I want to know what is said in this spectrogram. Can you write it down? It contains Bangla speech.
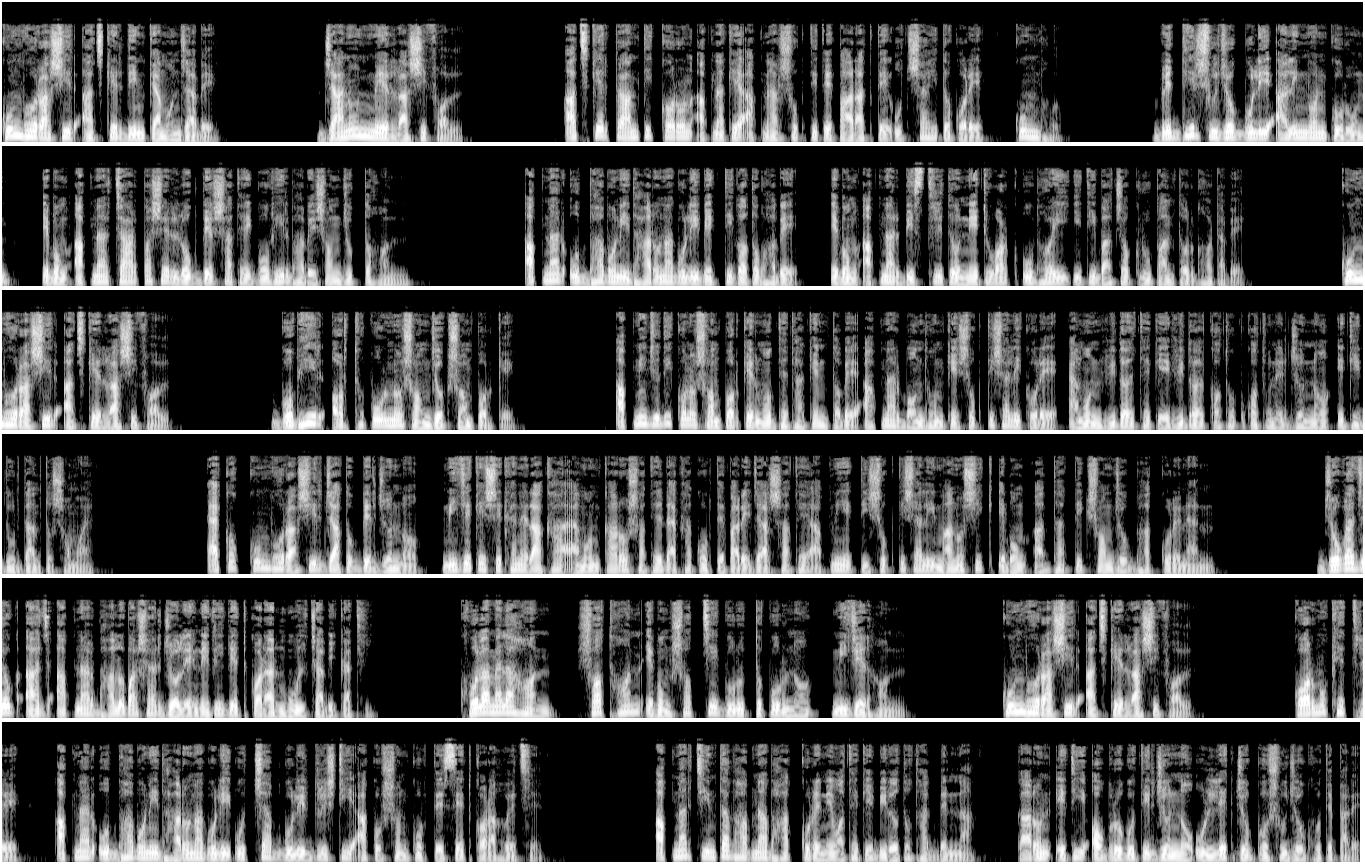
কুম্ভ রাশির আজকের দিন কেমন যাবে? জানুন মেয়ের রাশিফল। আজকের প্রান্তিককরণ আপনাকে আপনার শক্তিতে পা রাখতে উৎসাহিত করে, কুম্ভ। বৃদ্ধির সুযোগগুলি আলিঙ্গন করুন এবং আপনার চারপাশের লোকদের সাথে গভীরভাবে সংযুক্ত হন। আপনার উদ্ভাবনী ধারণাগুলি ব্যক্তিগতভাবে এবং আপনার বিস্তৃত নেটওয়ার্ক উভয়ই ইতিবাচক রূপান্তর ঘটাবে। কুম্ভ রাশির আজকের রাশিফল। গভীর অর্থপূর্ণ সংযোগ সম্পর্কে। আপনি যদি কোনো সম্পর্কের মধ্যে থাকেন, তবে আপনার বন্ধনকে শক্তিশালী করে এমন হৃদয় থেকে হৃদয় কথোপকথনের জন্য এটি দুর্দান্ত সময়। একক কুম্ভ রাশির জাতকদের জন্য নিজেকে সেখানে রাখা এমন কারও সাথে দেখা করতে পারে, যার সাথে আপনি একটি শক্তিশালী মানসিক এবং আধ্যাত্মিক সংযোগ ভাগ করে নেন। যোগাযোগ আজ আপনার ভালোবাসার জলে নেভিগেট করার মূল চাবিকাঠি। খোলামেলা হন, সৎ হন এবং সবচেয়ে গুরুত্বপূর্ণ, নিজের হন। কুম্ভ রাশির আজকের রাশিফল। কর্মক্ষেত্রে, আপনার উদ্ভাবনী ধারণাগুলি উচ্চাপগুলির দৃষ্টি আকর্ষণ করতে সেট করা হয়েছে। আপনার চিন্তাভাবনা ভাগ করে নেওয়া থেকে বিরত থাকবেন না, কারণ এটি অগ্রগতির জন্য উল্লেখযোগ্য সুযোগ হতে পারে।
